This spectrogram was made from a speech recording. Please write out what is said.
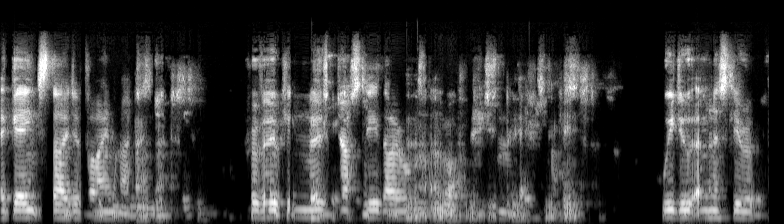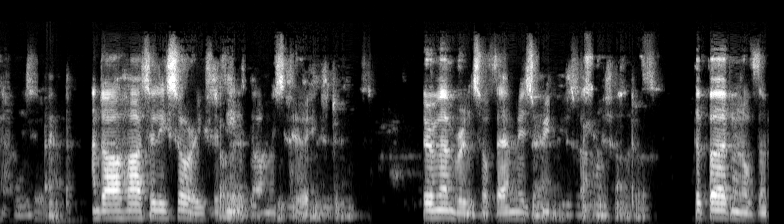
against thy divine majesty, majesty, provoking most justly thy and wrath and often indignation against us. We do earnestly repent, And and are heartily sorry for sorry these for our our misdoings. misdoings. The remembrance of them is Then grievous us. unto us. The burden of them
